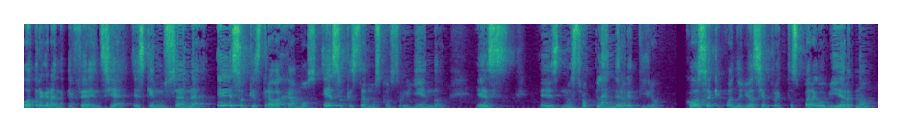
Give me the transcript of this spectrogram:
Otra gran diferencia es que en Usana, eso que trabajamos, eso que estamos construyendo, es, es nuestro plan de retiro. Cosa que cuando yo hacía proyectos para gobierno,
